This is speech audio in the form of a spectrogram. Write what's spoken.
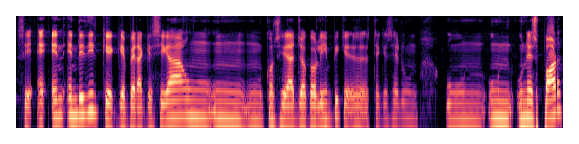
Sí, hem, hem de dir que, que per a que siga un, un, un considerat joc olímpic eh, té que ser un, un, un, un esport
